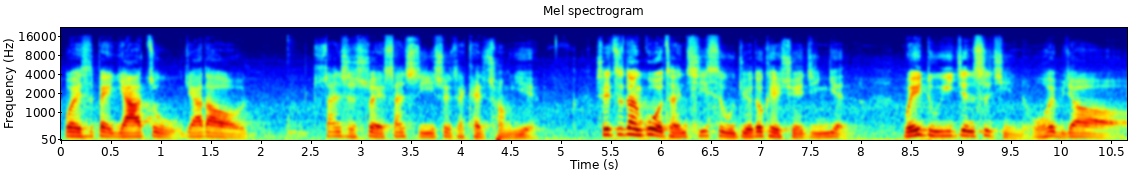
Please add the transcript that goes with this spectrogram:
我也是被压住，压到三十岁、三十一岁才开始创业。所以这段过程其实我觉得都可以学经验，唯独一件事情我会比较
